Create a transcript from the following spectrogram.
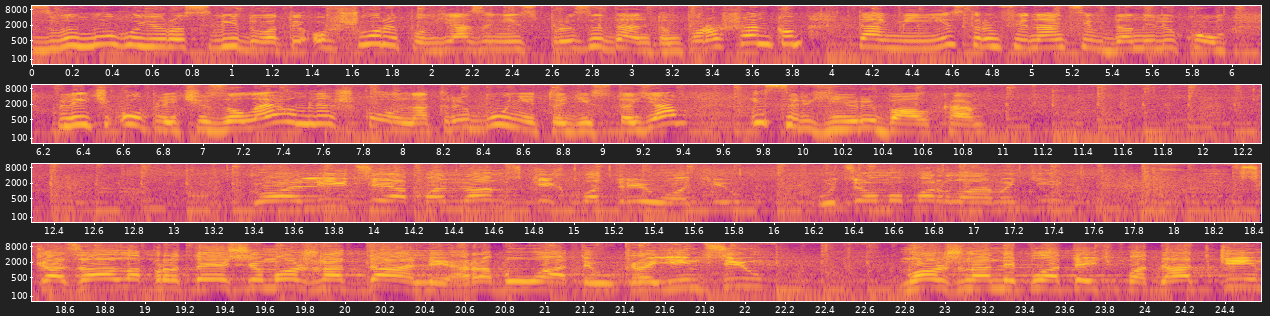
з вимогою розслідувати офшори, пов'язані з президентом Порошенком та міністром фінансів Данилюком. Пліч опліч із Олегом Ляшком на трибуні тоді стояв і Сергій Рибалка. Коаліція панамських патріотів у цьому парламенті сказала про те, що можна далі грабувати українців, можна не платити податки,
